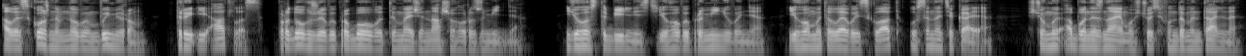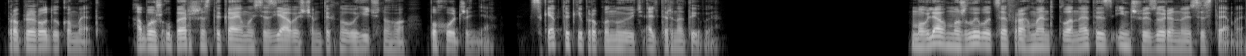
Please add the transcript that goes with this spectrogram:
але з кожним новим виміром 3 і Атлас продовжує випробовувати межі нашого розуміння. Його стабільність, його випромінювання, його металевий склад усе натякає, що ми або не знаємо щось фундаментальне про природу комет, або ж уперше стикаємося з явищем технологічного походження. Скептики пропонують альтернативи. Мовляв, можливо, це фрагмент планети з іншої зоряної системи,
